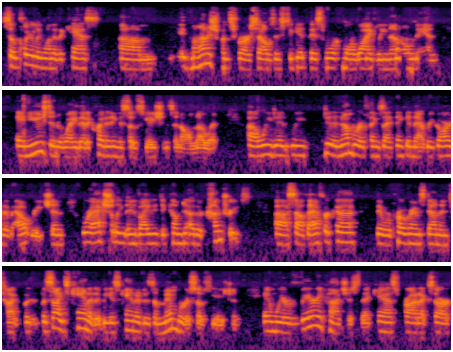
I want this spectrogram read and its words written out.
So clearly, one of the CAS um, admonishments for ourselves is to get this work more widely known and and used in a way that accrediting associations and all know it. Uh, we did we did a number of things, I think, in that regard of outreach. And we're actually invited to come to other countries. Uh, South Africa, there were programs done in time, besides Canada, because Canada is a member association. And we're very conscious that CAS products are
